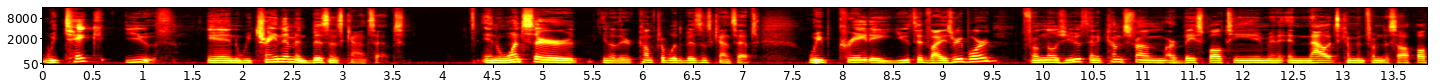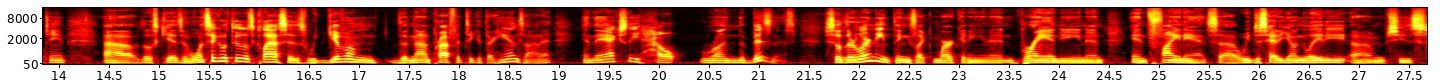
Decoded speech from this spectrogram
we take youth and we train them in business concepts. And once they're, you know, they're comfortable with the business concepts, we create a youth advisory board from those youth, and it comes from our baseball team, and, and now it's coming from the softball team. Uh, those kids, and once they go through those classes, we give them the nonprofit to get their hands on it, and they actually help run the business. So they're learning things like marketing and branding and and finance. Uh, we just had a young lady. Um, she's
